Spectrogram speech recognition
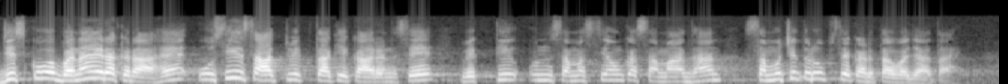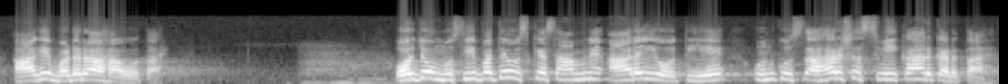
जिसको वो बनाए रख रहा है, उसी सात्विकता के कारण से व्यक्ति उन समस्याओं का समाधान समुचित रूप से करता हुआ जाता है, आगे बढ़ रहा होता है। और जो मुसीबतें उसके सामने आ रही होती है, उनको सहर्ष स्वीकार करता है।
